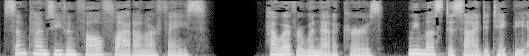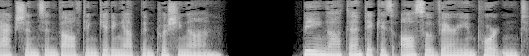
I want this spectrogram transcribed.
sometimes even fall flat on our face. However, when that occurs, we must decide to take the actions involved in getting up and pushing on. Being authentic is also very important.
